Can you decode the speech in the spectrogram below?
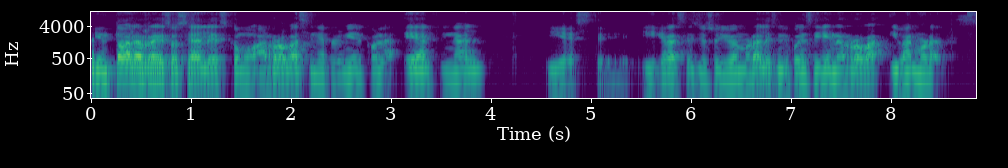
y en todas las redes sociales como arroba cinepremier con la E al final. Y este, y gracias, yo soy Iván Morales y me pueden seguir en arroba Iván Morales.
